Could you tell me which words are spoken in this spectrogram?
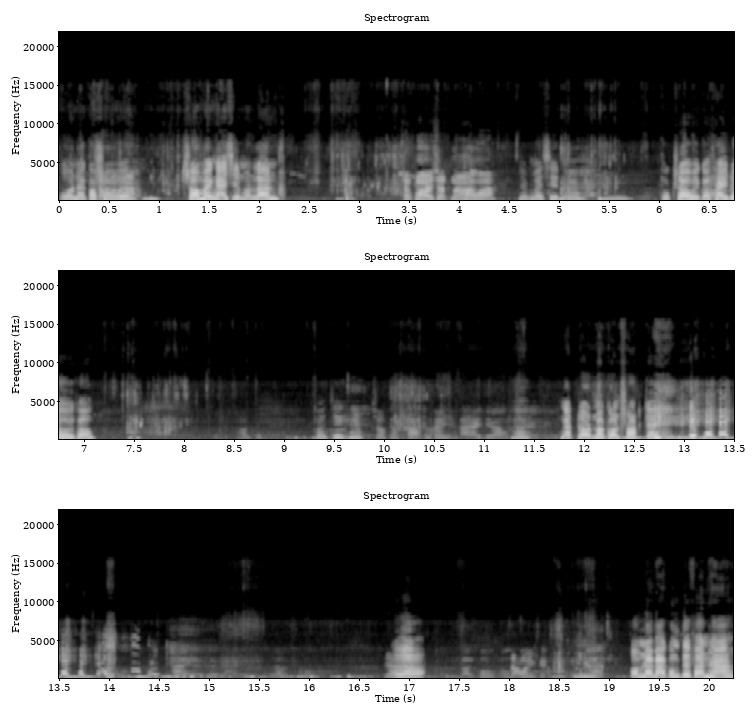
ủa nay có Sâu ăn à sâu mấy ngày xịt một lần Chắc mời xịt nó quá. chắc mai xịt à ừ. thuốc sâu phải có thay đổi không có chứ ha ở vậy? Hả? ngắt đọt mà còn sót cây Dạ. Ừ. hôm nay bác cùng tới phân hả?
